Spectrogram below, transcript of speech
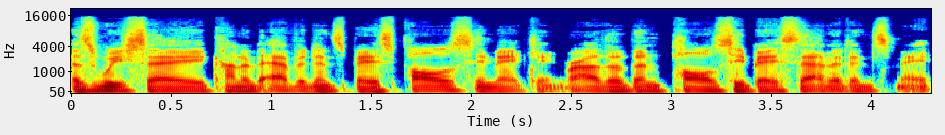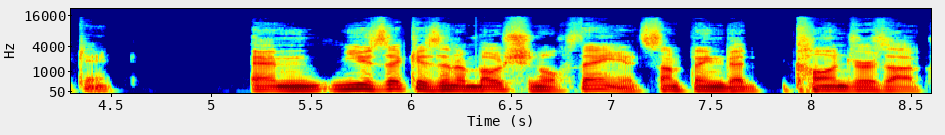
as we say, kind of evidence based policy making rather than policy based evidence making. And music is an emotional thing. It's something that conjures up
